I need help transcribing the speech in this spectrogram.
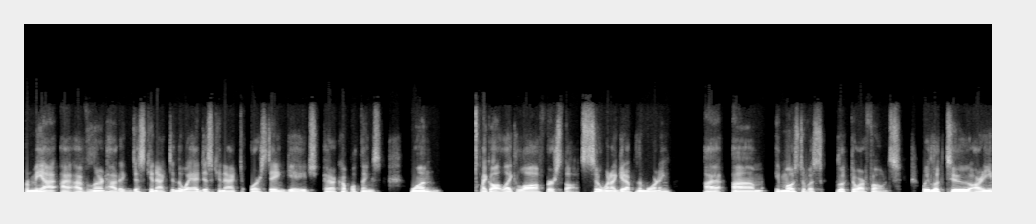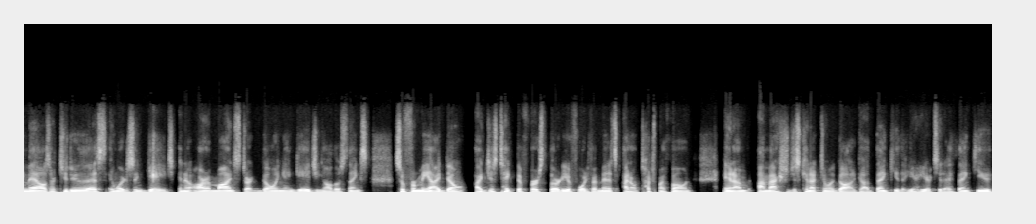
for me I, i've learned how to disconnect. And the way i disconnect or stay engaged are a couple things. One I call it like law of first thoughts. So when I get up in the morning, I um most of us look to our phones. We look to our emails, our to-do list, and we're just engaged. And our minds start going, engaging all those things. So for me, I don't, I just take the first 30 or 45 minutes. I don't touch my phone. And I'm I'm actually just connecting with God. God, thank you that you're here today. Thank you.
